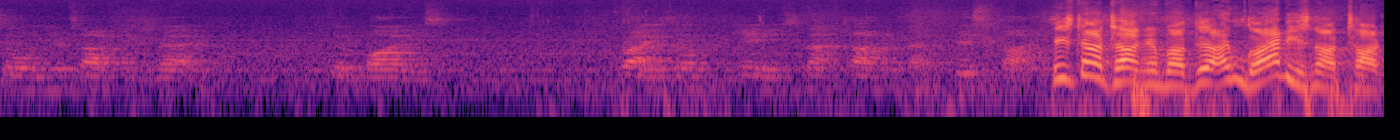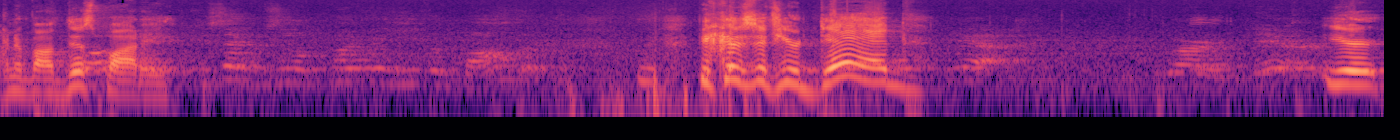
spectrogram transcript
So when you're talking about the bodies rise up again, he's not talking about this body. He's not talking about this. I'm glad he's not talking about this body. You said no point would even bother. Because if you're dead, Yeah. You are you're,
